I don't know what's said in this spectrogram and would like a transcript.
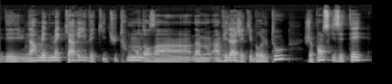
des- une armée de mecs qui arrivent et qui tuent tout le monde dans un, un- un village et qui brûlent tout, je pense qu'ils étaient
